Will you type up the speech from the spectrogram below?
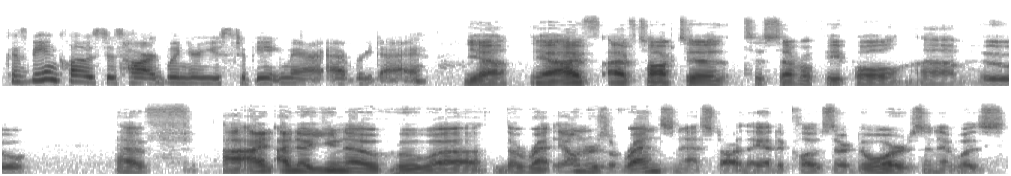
Because being closed is hard when you're used to being there every day. Yeah, yeah. I've I've talked to to several people um, who have. I I know you know who uh, the rent, the owners of Wren's Nest are. They had to close their doors, and it was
